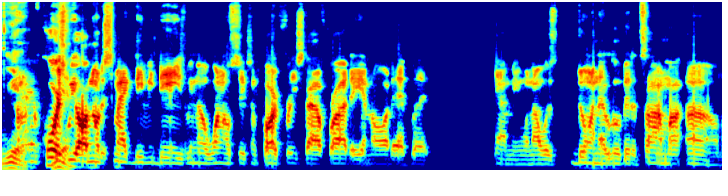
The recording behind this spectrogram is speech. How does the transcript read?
yeah, And of course, yeah. we all know the Smack DVDs. We know 106 and Park Freestyle Friday and all that. But yeah, I mean, when I was doing that little bit of time, I, um,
